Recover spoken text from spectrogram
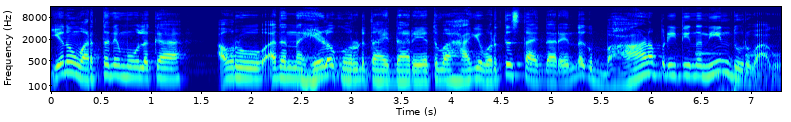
ಏನೋ ವರ್ತನೆ ಮೂಲಕ ಅವರು ಅದನ್ನು ಹೇಳೋಕೆ ಹೊರಡ್ತಾ ಇದ್ದಾರೆ ಅಥವಾ ಹಾಗೆ ವರ್ತಿಸ್ತಾ ಇದ್ದಾರೆ ಅಂದಾಗ ಬಹಳ ಪ್ರೀತಿಯಿಂದ ನೀನು ದೂರವಾಗು.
